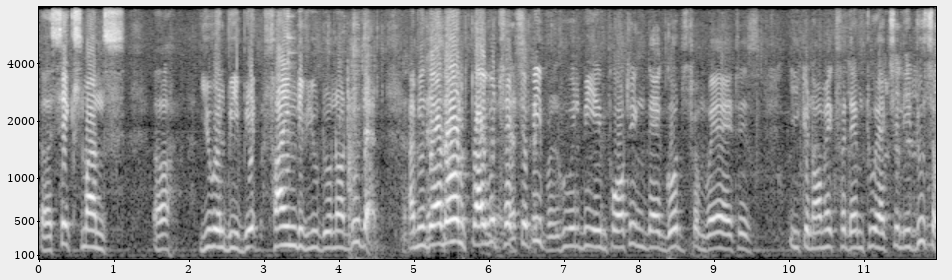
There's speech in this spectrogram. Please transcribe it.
uh, six months uh, you will be be- fined if you do not do that. I mean, they are all private sector people who will be importing their goods from where it is economic for them to actually do so.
